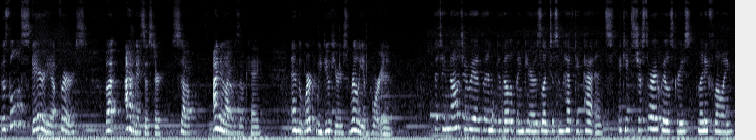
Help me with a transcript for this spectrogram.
It was a little scary at first, but I have my sister, so I knew I was okay. and the work we do here is really important. The technology we have been developing here has led to some hefty patents. It keeps just the right wheels grease, money flowing,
